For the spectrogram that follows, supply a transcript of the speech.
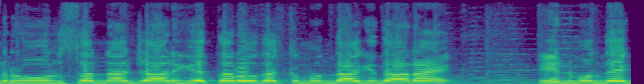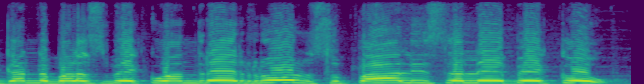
ರೂಲ್ಸ್ ಅನ್ನ ಜಾರಿಗೆ ತರೋದಕ್ಕೆ ಮುಂದಾಗಿದ್ದಾರೆ. ಇನ್ ಮುಂದೆ ಗನ್ ಬಳಸಬೇಕು ಅಂದ್ರೆ ರೂಲ್ಸ್ ಪಾಲಿಸಲೇಬೇಕು.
